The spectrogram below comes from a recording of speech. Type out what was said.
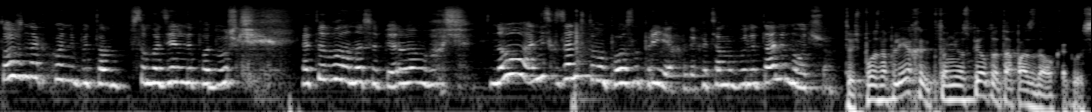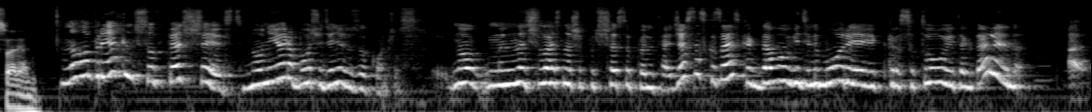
тоже на какой-нибудь там самодельной подушке. Это была наша первая ночь. Но они сказали, что мы поздно приехали, хотя мы вылетали ночью. То есть поздно приехали, кто не успел, тот опоздал, как бы, сорян. Ну, мы приехали часов 5-6, но у нее рабочий день уже закончился. Ну, началось наше путешествие полетать. Честно сказать, когда мы увидели море, красоту и так далее, а,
